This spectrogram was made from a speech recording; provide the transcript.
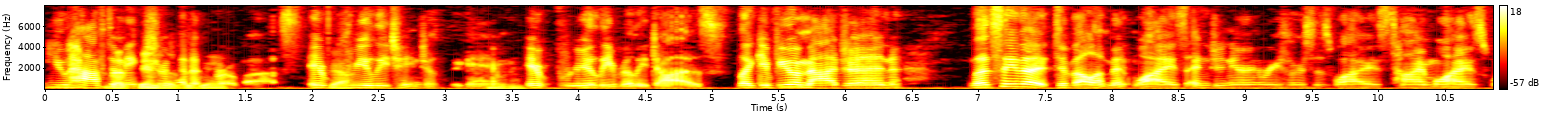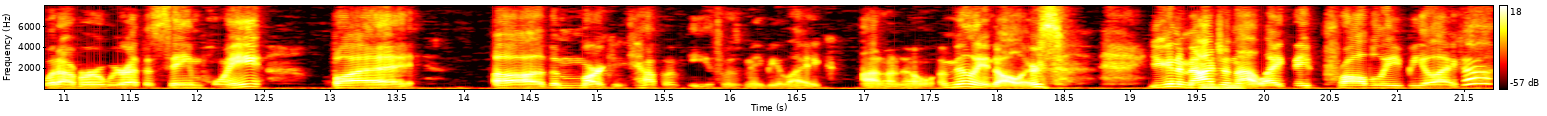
you have to That make sure that it's game. robust. It Yeah. really changes the game. Mhm. It really, really does. Like, if you imagine, let's say that development wise, engineering resources wise, time wise, whatever, we were at the same point, but uh, the market cap of ETH was maybe like, I don't know, a million dollars. You can imagine Mhm. that, like, they'd probably be like, ah,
